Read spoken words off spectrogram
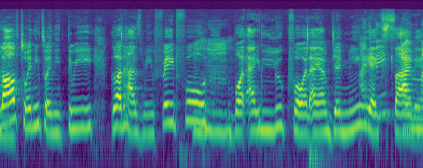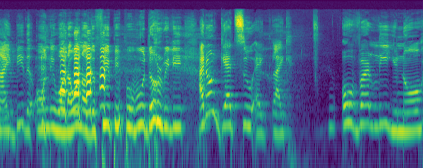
love 2023. God has been faithful, mm-hmm. but I look forward. I am genuinely I excited. I might be the only one, or one of the few people who don't really. I don't get too like overly, you know,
